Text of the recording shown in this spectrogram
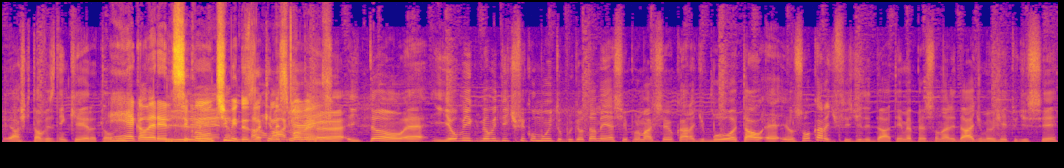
eu acho que talvez nem queira, talvez. É, galera, eles E- ficam É, tímidos não aqui nesse falam momento. É, então, é, e eu me, eu me identifico muito, porque eu também, assim, por mais que seja um cara de boa e tal, é, eu sou um cara difícil de lidar, tenho minha personalidade, o meu jeito de ser.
